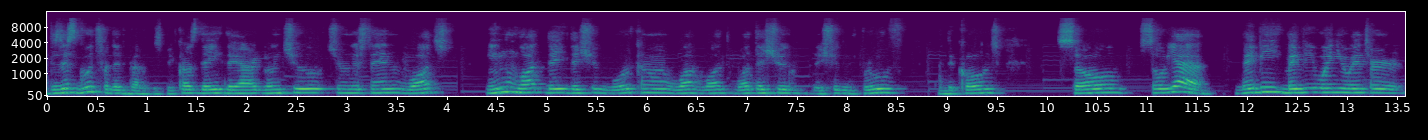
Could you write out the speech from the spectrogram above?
This is good for the developers because they, they are going to, to understand what in what they, they should work on, what what what they should they should improve in the code. So so yeah, maybe maybe when you enter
